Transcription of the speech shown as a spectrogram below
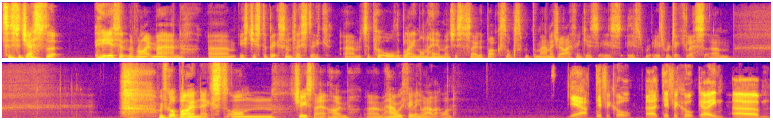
to suggest that he isn't the right man um, is just a bit simplistic. Um, to put all the blame on him and just to say the buck stops with the manager, I think is is is, is ridiculous. Um, we've got Bayern next on Tuesday at home. Um, how are we feeling about that one? Yeah, difficult, uh, difficult game. Um,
